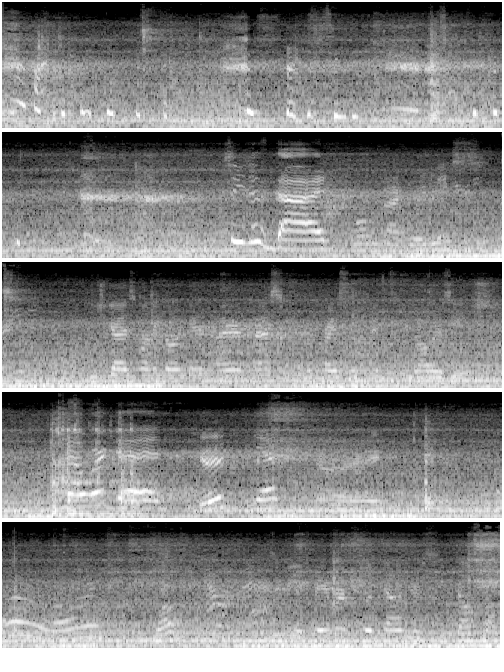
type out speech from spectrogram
she just died. Welcome back, ladies. Did you guys want to go again higher faster for the price of $15 each? No, we're good. Good? Yep. Alright. Oh, Lord. Well, do me a favor, flip down your seatbelts. I'll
